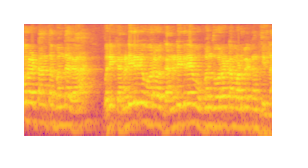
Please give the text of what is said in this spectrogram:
ಹೋರಾಟ ಅಂತ ಬಂದಾಗ ಬರೀ ಕನ್ನಡಿಗರಿಗೆ ಹೋರಾ, ಕನ್ನಡಿಗರೇ ಬಂದು ಹೋರಾಟ ಮಾಡ್ಬೇಕಂತಿಲ್ಲ.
